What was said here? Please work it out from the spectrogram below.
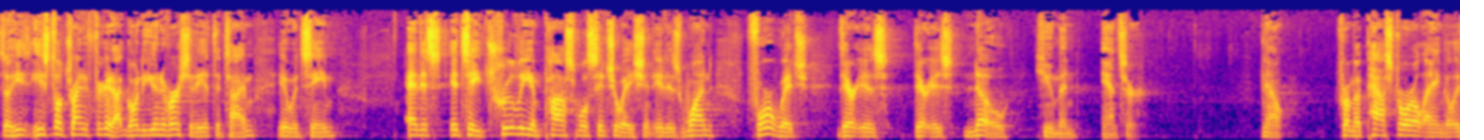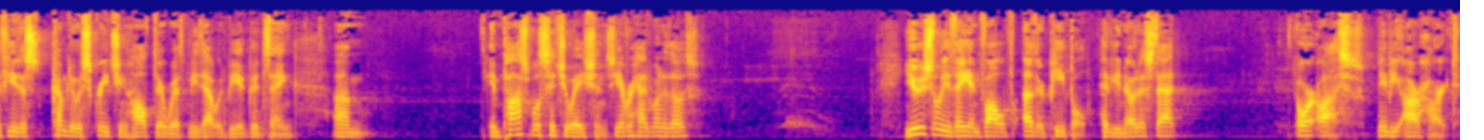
So he's, he's still trying to figure it out, going to university at the time, it would seem. And it's, it's a truly impossible situation. It is one for which there is, there is no human answer. Now, from a pastoral angle, if you just come to a screeching halt there with me, that would be a good thing. Um, impossible situations. You ever had one of those? Usually they involve other people. Have you noticed that? Or us, maybe our heart.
